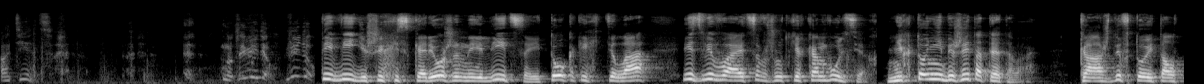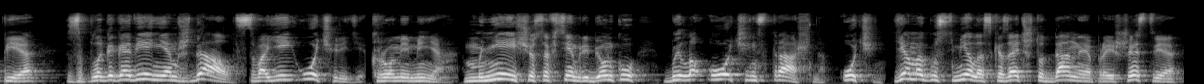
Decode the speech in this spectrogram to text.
Отец. Ну ты видел? Видел? Ты видишь их искореженные лица и то, как их тела извиваются в жутких конвульсиях. Никто не бежит от этого. Каждый в той толпе с благоговением ждал своей очереди, кроме меня. Мне еще совсем ребенку было очень страшно, очень. Я могу смело сказать, что данное происшествие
